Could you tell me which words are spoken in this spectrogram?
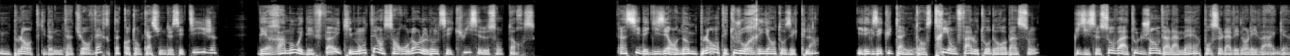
une plante qui donne une teinture verte quand on casse une de ses tiges, des rameaux et des feuilles qui montaient en s'enroulant le long de ses cuisses et de son torse. Ainsi déguisé en homme-plante et toujours riant aux éclats, il exécuta une danse triomphale autour de Robinson, puis il se sauva à toutes jambes vers la mer pour se laver dans les vagues.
